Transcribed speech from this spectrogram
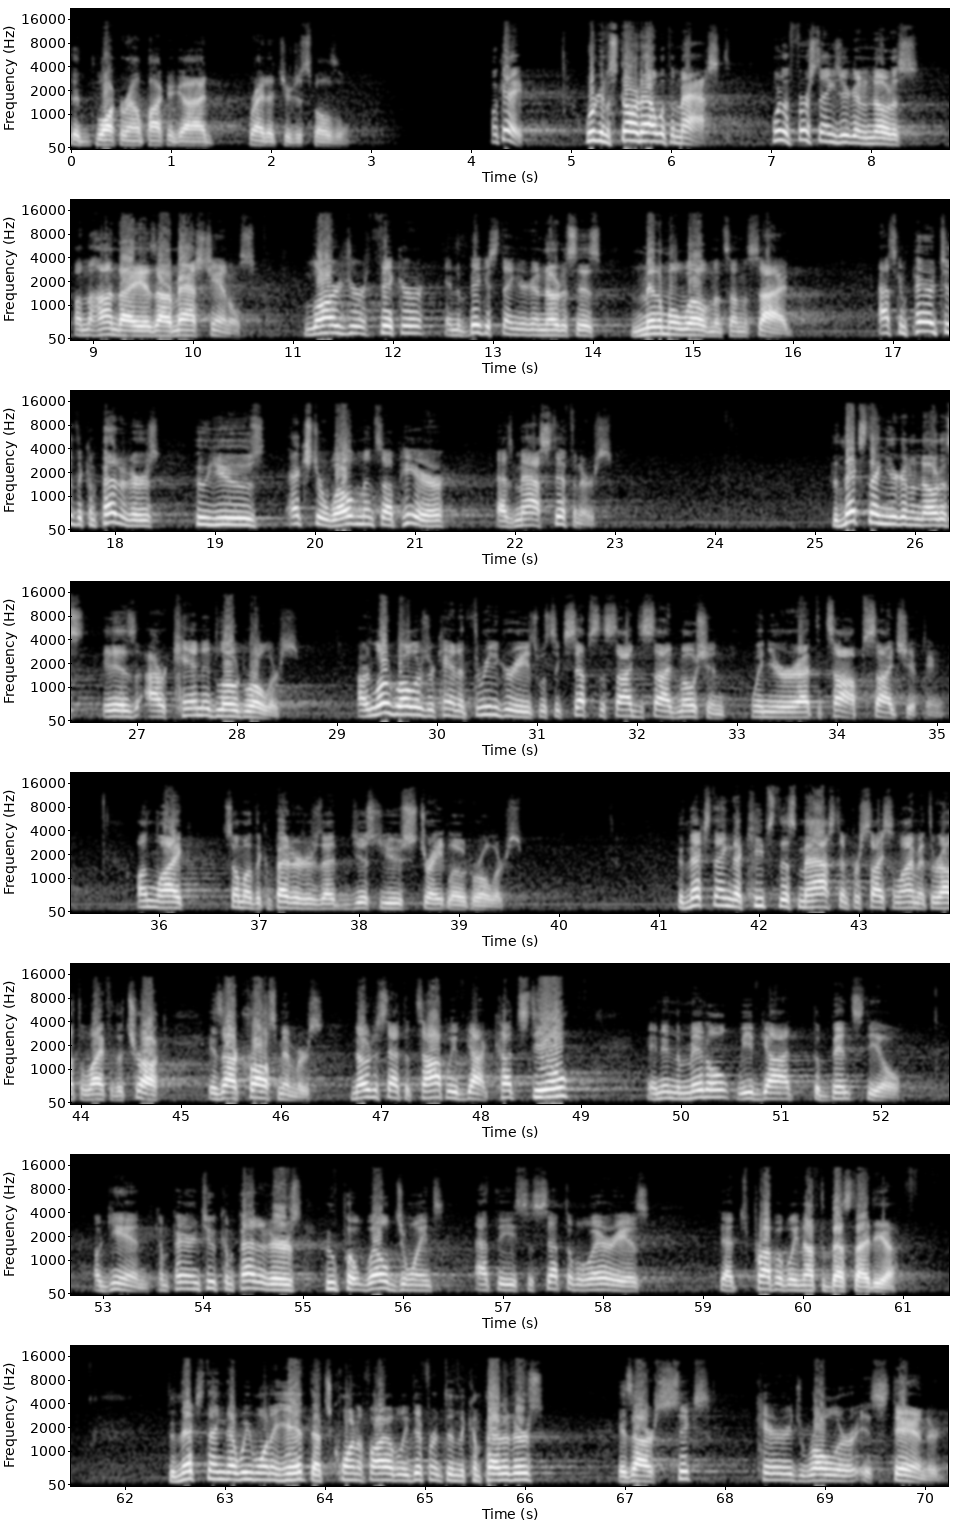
the walk around pocket guide right at your disposal. Okay, we're going to start out with the mast. One of the first things you're going to notice on the Hyundai is our mast channels. Larger, thicker, and the biggest thing you're going to notice is minimal weldments on the side. As compared to the competitors who use extra weldments up here as mast stiffeners. The next thing you're going to notice is our canted load rollers. Our load rollers are canted three degrees, which accepts the side-to-side -side motion when you're at the top side shifting, unlike some of the competitors that just use straight load rollers. The next thing that keeps this mast in precise alignment throughout the life of the truck is our cross members. Notice at the top we've got cut steel, and in the middle we've got the bent steel. Again, comparing to competitors who put weld joints at the susceptible areas, that's probably not the best idea. The next thing that we want to hit that's quantifiably different than the competitors is our six carriage roller is standard.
